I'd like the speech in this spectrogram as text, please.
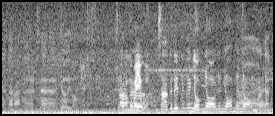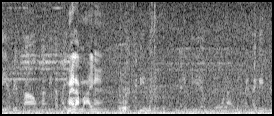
À, ta đang à, xà- chơi mà Có nó mobile hả? Sao cái đít nó cái nhộm nhòm nhóm nhóm nhóm nhóm tại mà. vì biết làm sao không tại vì ta thay máy làm lại mà phải thay pin đó này thì à, mình mua lại mình phải thay pin chứ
